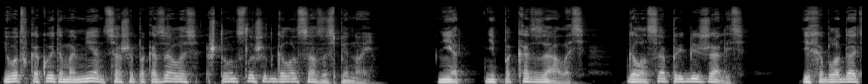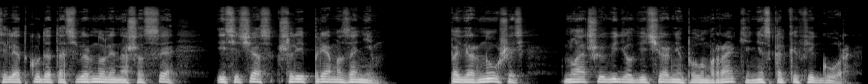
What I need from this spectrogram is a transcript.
и вот в какой-то момент Саше показалось, что он слышит голоса за спиной. Нет, не показалось. Голоса приближались. Их обладатели откуда-то свернули на шоссе и сейчас шли прямо за ним. Повернувшись, младший увидел в вечернем полумраке несколько фигур –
